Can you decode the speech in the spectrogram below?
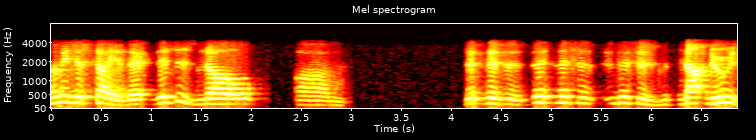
let me just tell you that this is no um, this, this is this, this is this is not news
